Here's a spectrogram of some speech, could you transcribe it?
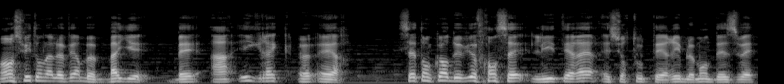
Ensuite, on a le verbe bailler, B-A-Y-E-R. C'est encore du vieux français, littéraire et surtout terriblement désuet.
